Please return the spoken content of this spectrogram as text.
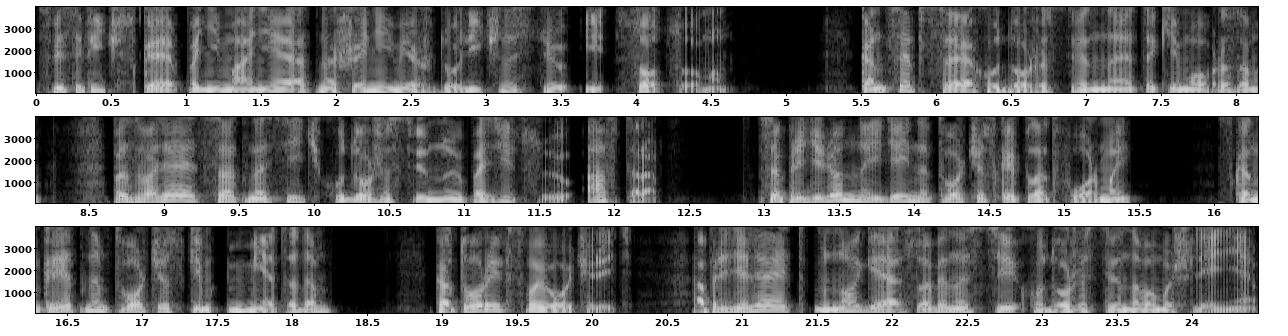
специфическое понимание отношений между личностью и социумом. Концепция художественная, таким образом, позволяет соотносить художественную позицию автора с определенной идейно-творческой платформой, с конкретным творческим методом, который, в свою очередь, определяет многие особенности художественного мышления.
